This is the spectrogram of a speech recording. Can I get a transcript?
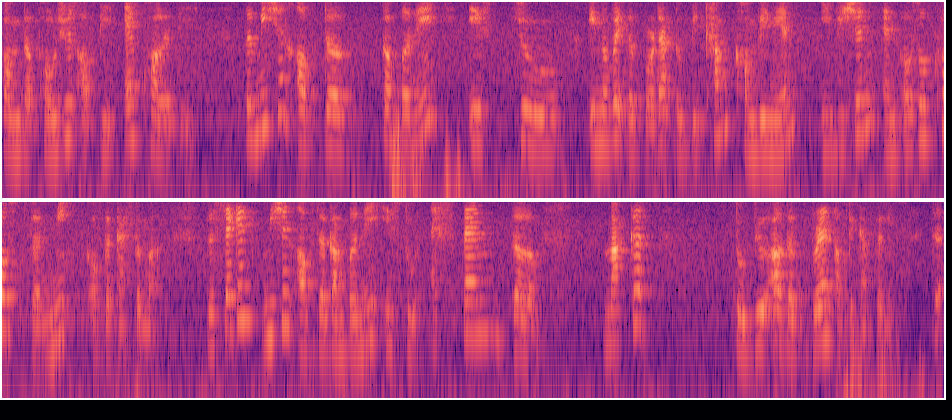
from the pollution of the air quality. The mission of the company is to innovate the product to become convenient, efficient, and also close to the need of the customer. The second mission of the company is to expand the market to build out the brand of the company. The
